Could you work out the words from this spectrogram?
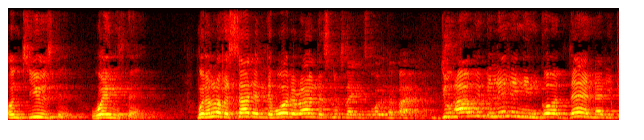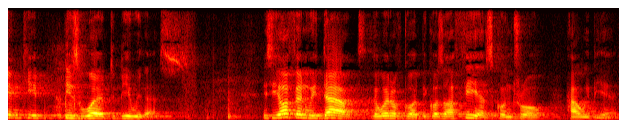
On Tuesday, Wednesday, when all of a sudden the world around us looks like it's falling apart? Do are we believing in God then that He can keep His word to be with us? You see, often we doubt the word of God because our fears control how we behave.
